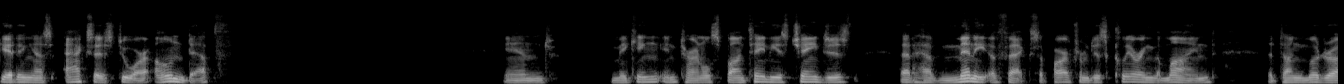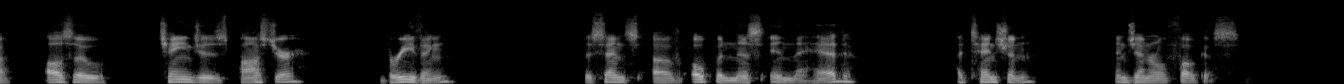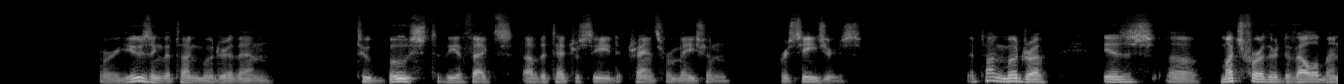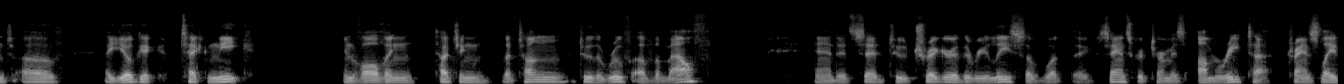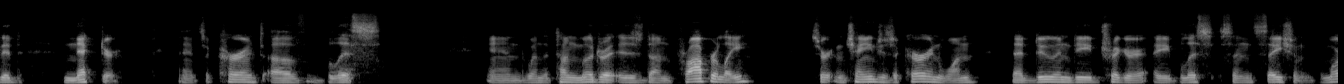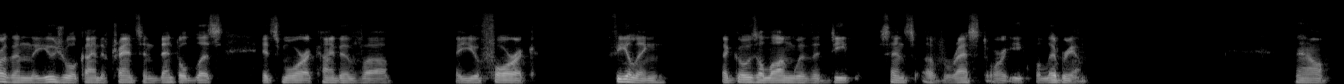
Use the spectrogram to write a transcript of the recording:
getting us access to our own depth and making internal spontaneous changes that have many effects apart from just clearing the mind. The tongue mudra also changes posture, breathing, the sense of openness in the head, attention, and general focus. We're using the tongue mudra then to boost the effects of the tetraseed transformation procedures. The tongue mudra is uh, much further development of a yogic technique involving touching the tongue to the roof of the mouth. And it's said to trigger the release of what the Sanskrit term is amrita, translated nectar. And it's a current of bliss. And when the tongue mudra is done properly, certain changes occur in one that do indeed trigger a bliss sensation. More than the usual kind of transcendental bliss, it's more a kind of uh, a euphoric feeling that goes along with a deep sense of rest or equilibrium. Now,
